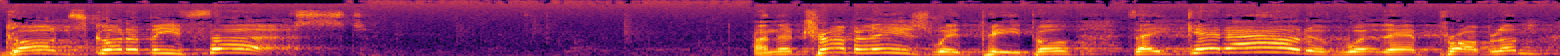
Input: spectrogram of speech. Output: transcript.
God's got to be first. And the trouble is with people, they get out of their problem,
